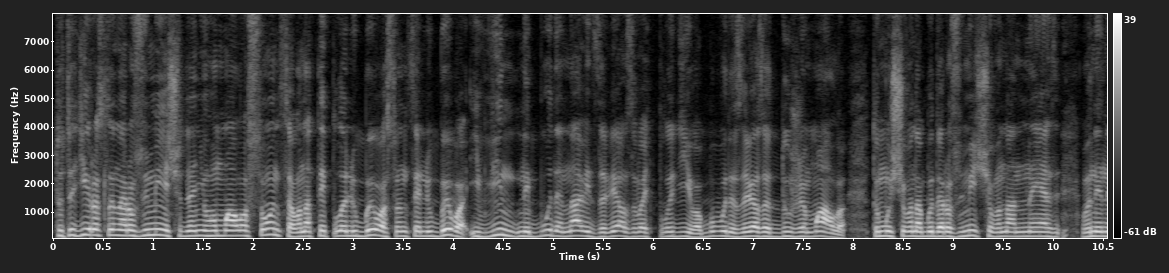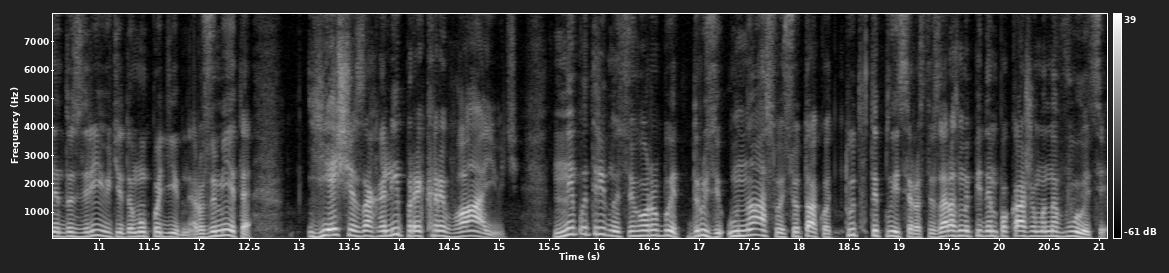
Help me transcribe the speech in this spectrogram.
то тоді рослина розуміє, що для нього мало сонця, вона теплолюбива, сонцелюбива, і він не буде навіть зав'язувати плодів, або буде зав'язувати дуже мало, тому що вона буде розуміти, що вона не, вони не дозріють і тому подібне. Розумієте? Є ще взагалі прикривають. Не потрібно цього робити. Друзі, у нас ось отак, от тут в теплиці росте. Зараз ми підемо покажемо на вулиці.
